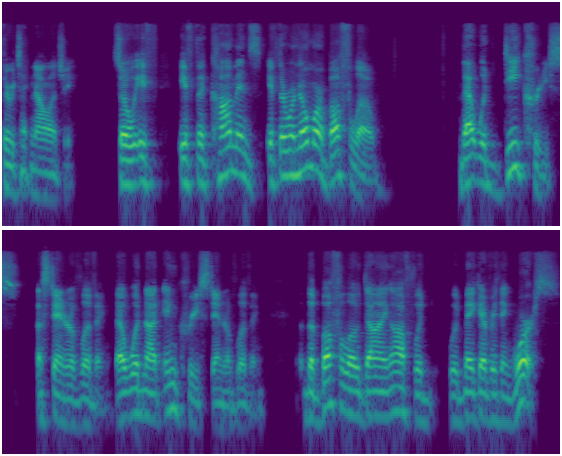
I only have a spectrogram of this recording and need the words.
through technology. So if if the commons, if there were no more buffalo, that would decrease a standard of living. That would not increase standard of living. The buffalo dying off would would make everything worse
